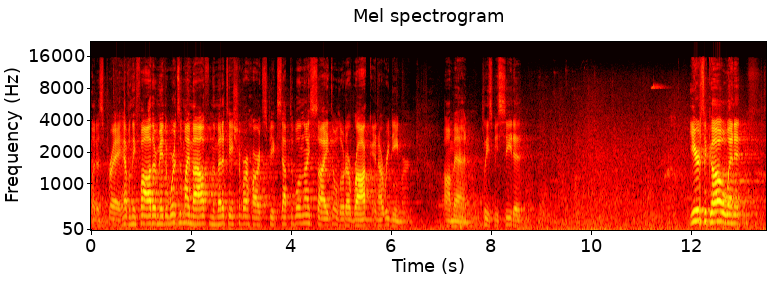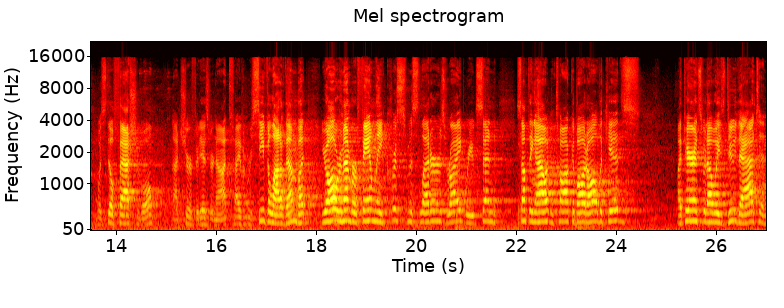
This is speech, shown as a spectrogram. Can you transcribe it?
Let us pray. Heavenly Father, may the words of my mouth and the meditation of our hearts be acceptable in thy sight, O Lord, our rock and our Redeemer. Amen. Please be seated. Years ago, when it was still fashionable, not sure if it is or not, I haven't received a lot of them, but you all remember family Christmas letters, right? Where you'd send something out and talk about all the kids my parents would always do that, and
